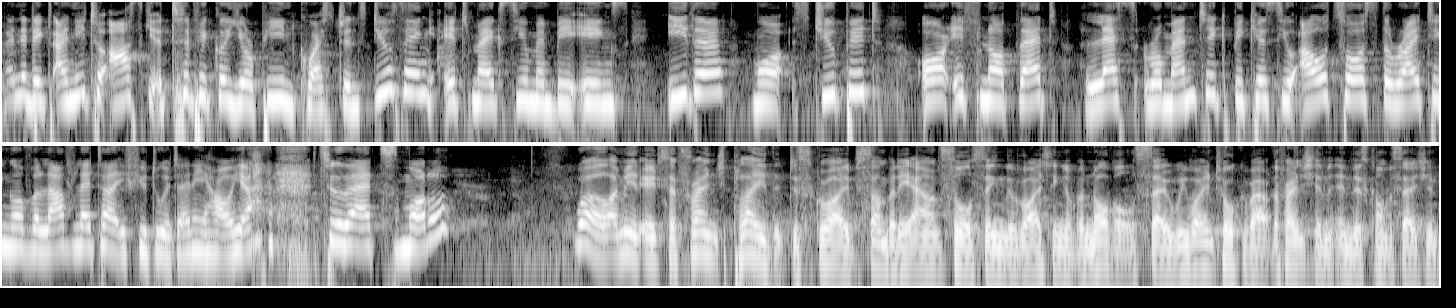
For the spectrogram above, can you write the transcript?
Benedict, I need to ask you a typical European question. Do you think it makes human beings either more stupid or if not that less romantic because you outsource the writing of a love letter if you do it anyhow yeah to that model well, I mean, it's a French play that describes somebody outsourcing the writing of a novel, so we won't talk about the French in, in, this conversation.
